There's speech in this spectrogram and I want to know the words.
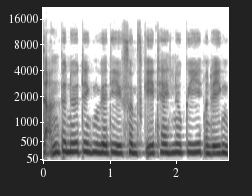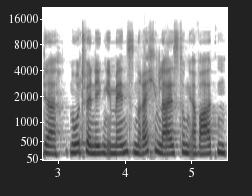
dann benötigen wir die 5G-Technologie und wegen der notwendigen immensen Rechenleistung erwarten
